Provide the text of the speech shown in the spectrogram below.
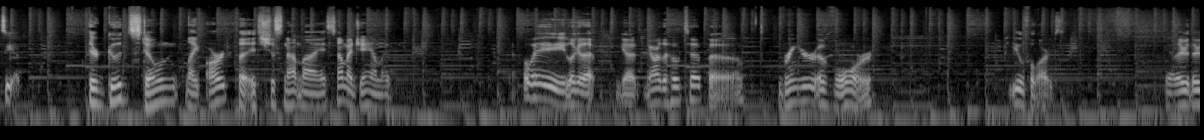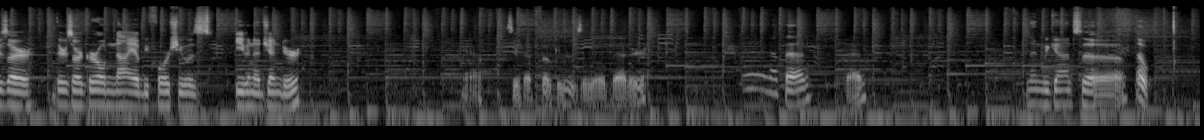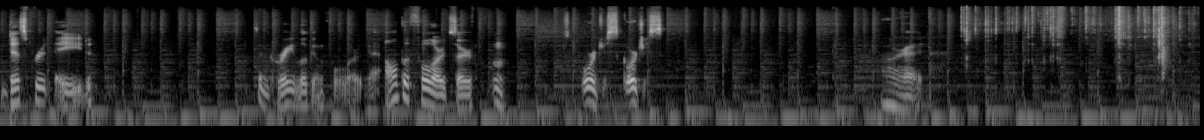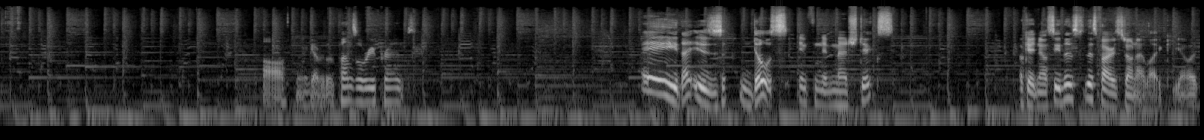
So yeah, they're good stone like art, but it's just not my it's not my jam. I, oh hey, look at that! Got Nyarlathotep, uh, bringer of war. Beautiful art. Yeah, there, there's our there's our girl Naya before she was even a gender. Yeah, see if that focuses a little better. Eh, not bad. Bad. And then we got, uh, oh, Desperate Aid. It's a great looking full art. Yeah, all the full arts are, mm, it's gorgeous, gorgeous. Alright. Oh, we got the Rapunzel reprint. Hey, that is Dos Infinite Matchsticks. Okay, now see this this Firestone I like. You know, it,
